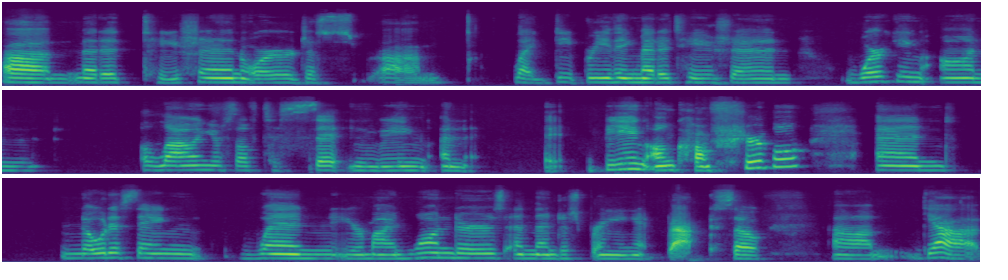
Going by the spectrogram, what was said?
um, meditation or just um, like deep breathing meditation, working on allowing yourself to sit and being and being uncomfortable and noticing when your mind wanders and then just bringing it back. So, um, yeah,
